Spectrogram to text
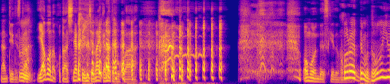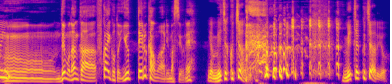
なんていうんですか、うん野暮なことはしなくていいんじゃないかなと僕は、思うんですけども。これはでもどういうう意味、ーん。でもなんか、深いこと言ってる感はありますよね。いや、めちゃくちゃある。めちゃくちゃあるよ。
